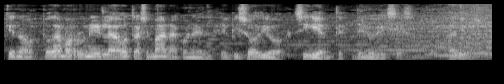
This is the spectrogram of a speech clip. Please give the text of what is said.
que nos podamos reunir la otra semana con el episodio siguiente de Ulises. Adiós.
